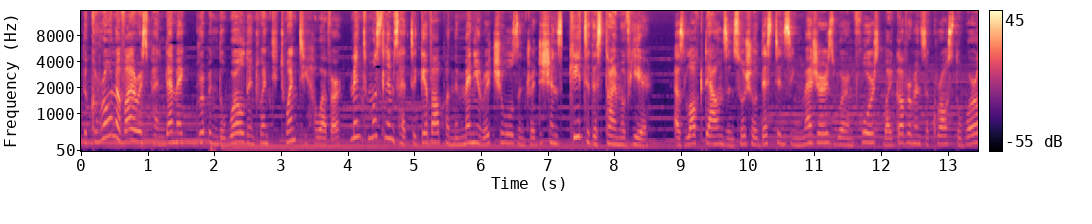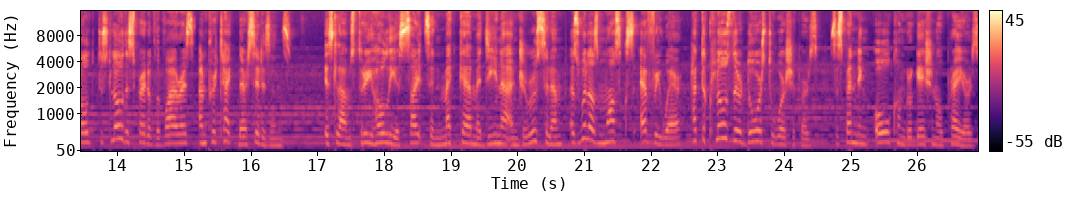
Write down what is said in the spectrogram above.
The coronavirus pandemic gripping the world in 2020, however, meant Muslims had to give up on the many rituals and traditions key to this time of year, as lockdowns and social distancing measures were enforced by governments across the world to slow the spread of the virus and protect their citizens. Islam's three holiest sites in Mecca, Medina, and Jerusalem, as well as mosques everywhere, had to close their doors to worshippers, suspending all congregational prayers,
